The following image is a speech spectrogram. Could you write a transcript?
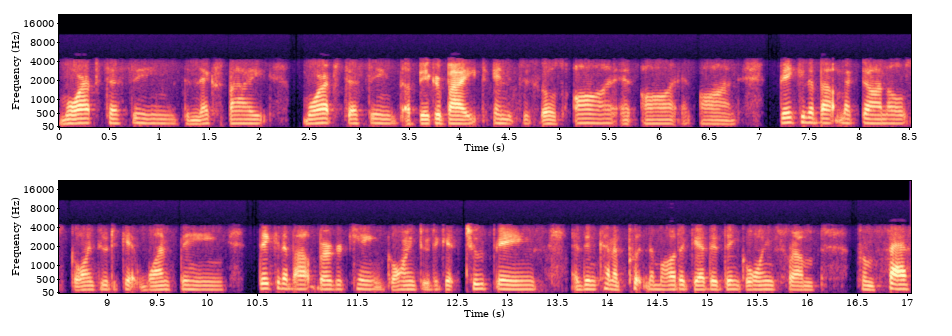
more obsessing, the next bite, more obsessing, a bigger bite, and it just goes on and on and on. Thinking about McDonald's, going through to get one thing, thinking about Burger King, going through to get two things, and then kind of putting them all together, then going from from fast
